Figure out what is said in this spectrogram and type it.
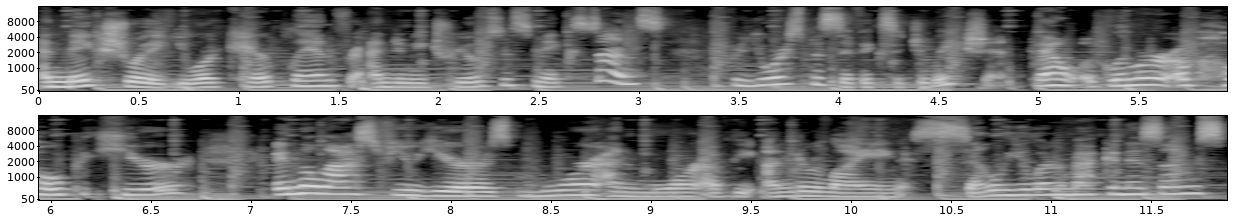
and make sure that your care plan for endometriosis makes sense for your specific situation. Now, a glimmer of hope here. In the last few years, more and more of the underlying cellular mechanisms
